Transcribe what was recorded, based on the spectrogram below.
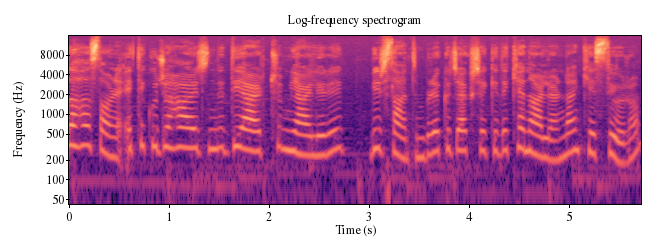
Daha sonra etek ucu haricinde diğer tüm yerleri 1 santim bırakacak şekilde kenarlarından kesiyorum.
